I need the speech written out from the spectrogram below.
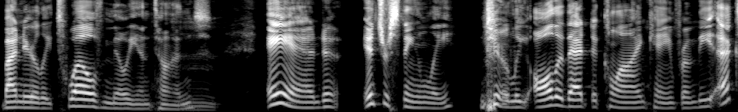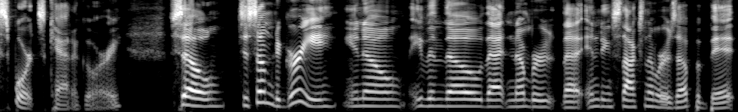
by nearly 12 million tons. Mm. And interestingly, nearly all of that decline came from the exports category. So, to some degree, you know, even though that number, that ending stocks number is up a bit,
